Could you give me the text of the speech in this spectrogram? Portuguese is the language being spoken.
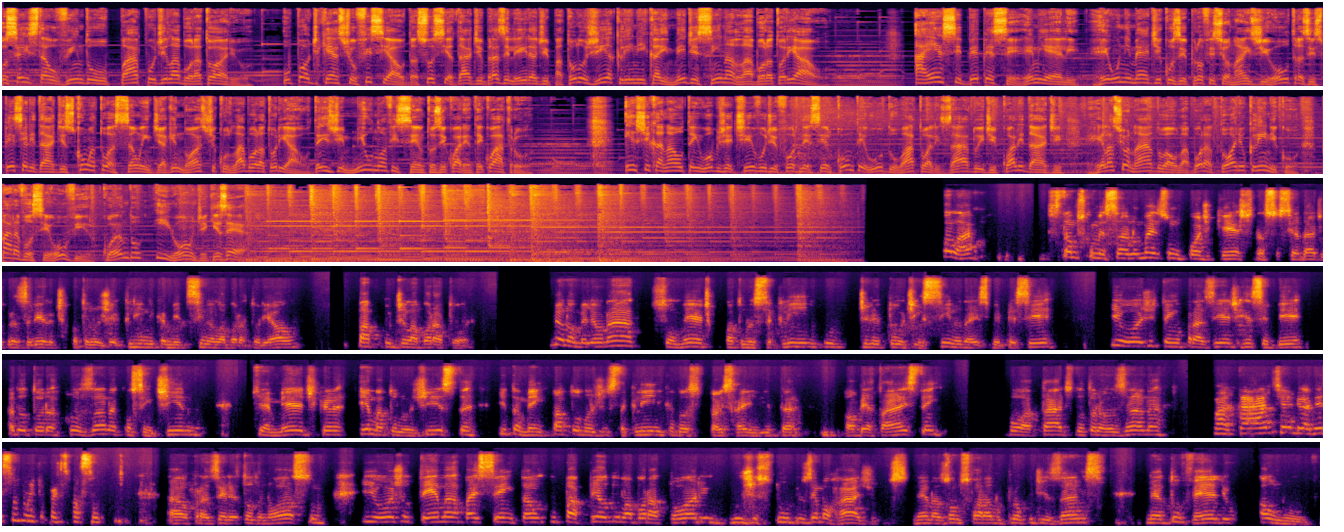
Você está ouvindo o Papo de Laboratório, o podcast oficial da Sociedade Brasileira de Patologia Clínica e Medicina Laboratorial. A SBPC-ML reúne médicos e profissionais de outras especialidades com atuação em diagnóstico laboratorial desde 1944. Este canal tem o objetivo de fornecer conteúdo atualizado e de qualidade relacionado ao laboratório clínico para você ouvir quando e onde quiser. Olá, estamos começando mais um podcast da Sociedade Brasileira de Patologia Clínica, Medicina Laboratorial, Papo de Laboratório. Meu nome é Leonardo, sou médico, patologista clínico, diretor de ensino da SBPC e hoje tenho o prazer de receber a doutora Rosana Consentino, que é médica, hematologista e também patologista clínica do Hospital Israelita Albert Einstein. Boa tarde, doutora Rosana. Boa tarde, agradeço muito a participação. Ah, o prazer é todo nosso. E hoje o tema vai ser, então, o papel do laboratório nos distúrbios hemorrágicos. Né? Nós vamos falar um pouco de exames né, do velho ao novo.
